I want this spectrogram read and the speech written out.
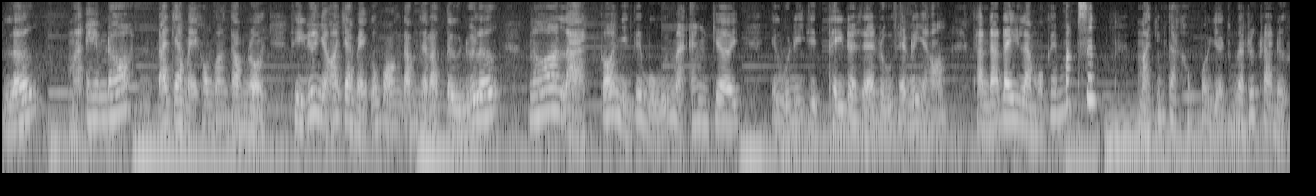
lớn mà em đó đã cha mẹ không quan tâm rồi thì đứa nhỏ cha mẹ cũng quan tâm thì đã từ đứa lớn. Nó là có những cái buổi mà ăn chơi những buổi đi thì nó sẽ rủ theo đứa nhỏ. Thành ra đây là một cái mắt xích mà chúng ta không bao giờ chúng ta rút ra được.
